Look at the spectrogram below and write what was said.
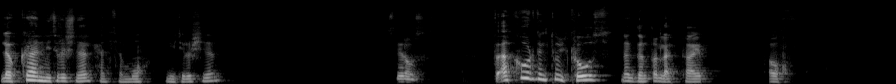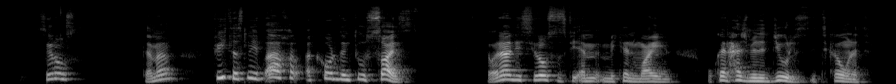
لو كان nutritional حنسموه nutritional cirrhosis ف according to ال cause نقدر نطلع ال type of cirrhosis تمام؟ في تصنيف آخر according to size. لو أنا عندي cirrhosis في مكان معين وكان حجم ال nodules اللي تكونت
